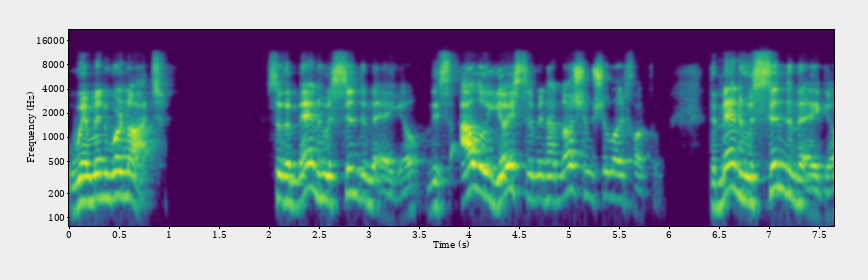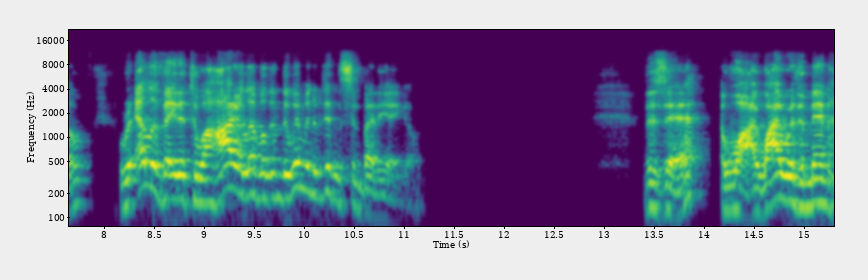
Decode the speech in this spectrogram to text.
Women were not. So the men who sinned in the Egel, the men who sinned in the Egel were elevated to a higher level than the women who didn't sin by the Egel. Why? Why were the men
